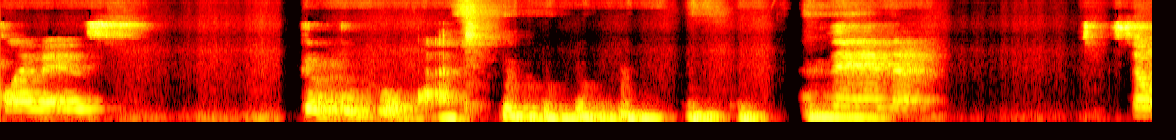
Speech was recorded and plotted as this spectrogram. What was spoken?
Flynn is, go Google that. Then, so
